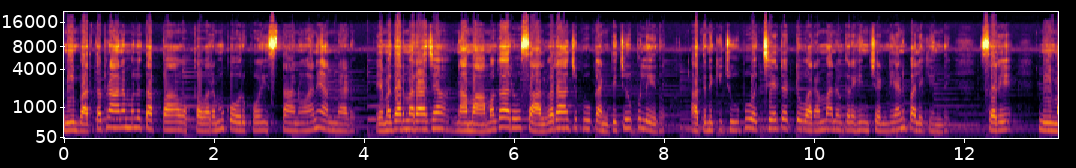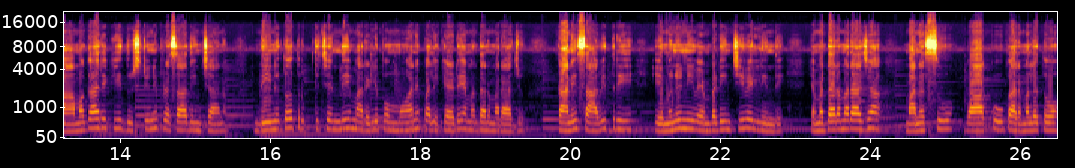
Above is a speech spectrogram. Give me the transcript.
నీ భర్త ప్రాణములు తప్ప ఒక్క వరము కోరుకో ఇస్తాను అని అన్నాడు. యమధర్మరాజా నా మామగారు సాల్వరాజుకు కంటి చూపు లేదు. అతనికి చూపు వచ్చేటట్టు వరం అనుగ్రహించండి అని పలికింది. సరే మీ మామగారికి దృష్టిని ప్రసాదించాను. దీనితో తృప్తి చెంది మరలి పొమ్ము అని పలికాడు యమధర్మరాజు. కానీ సావిత్రి యముని వెంబడించి వెళ్ళింది. యమధర్మరాజా మనస్సు వాకు కర్మలతో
